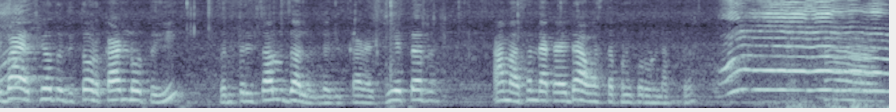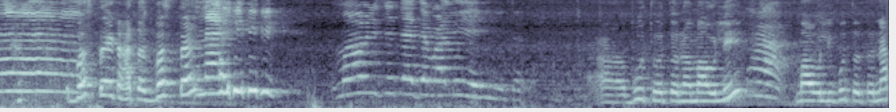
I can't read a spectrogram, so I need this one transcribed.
ते बाहेर खेळत होती तर काढलं होतं ही. पण तरी चालू झालं लगेच काढायचं. हे तर आम्हाला संध्याकाळी दहा वाजता पण करून लागतं. बसतंय का हातात? बसतंय? भूत होतो ना माऊली? माऊली भूत होतो ना?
